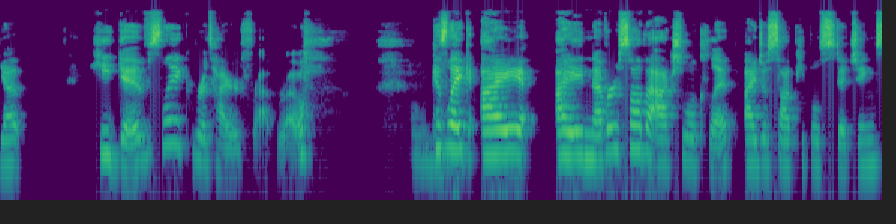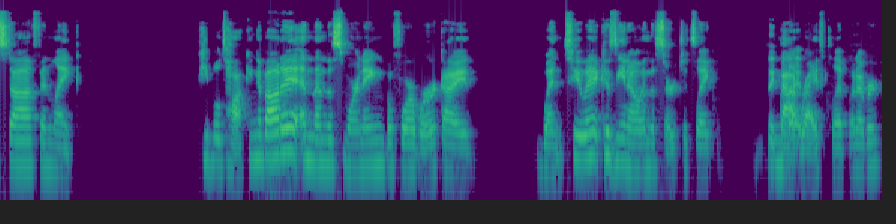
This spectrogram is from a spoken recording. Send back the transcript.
Yep. He gives like retired frat bro. Oh Cause like I I never saw the actual clip. I just saw people stitching stuff and like people talking about it. And then this morning before work I went to it because you know in the search it's like the Matt clip. Rife clip, whatever.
